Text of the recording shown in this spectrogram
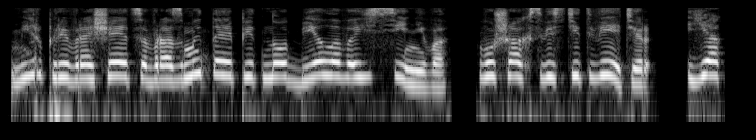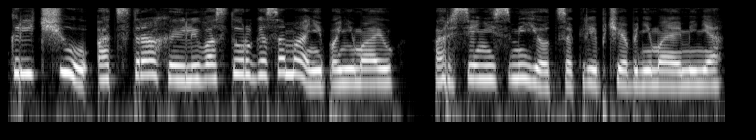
Мир превращается в размытое пятно белого и синего. В ушах свистит ветер. Я кричу, от страха или восторга сама не понимаю. Арсений смеется, крепче обнимая меня.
